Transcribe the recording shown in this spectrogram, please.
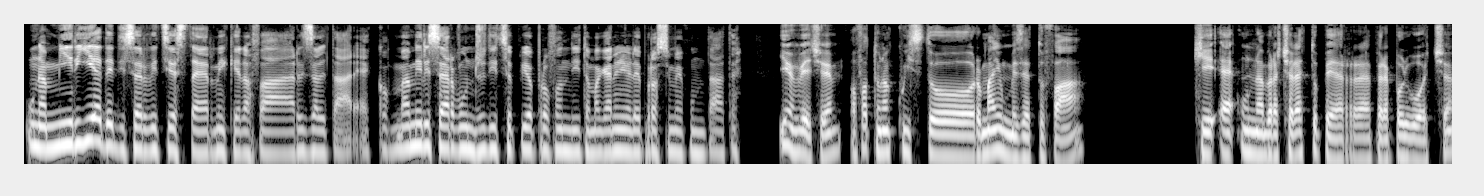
una miriade di servizi esterni che la fa risaltare. Ecco, ma mi riservo un giudizio più approfondito magari nelle prossime puntate. Io invece ho fatto un acquisto ormai un mesetto fa, che è un braccialetto per, per Apple Watch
